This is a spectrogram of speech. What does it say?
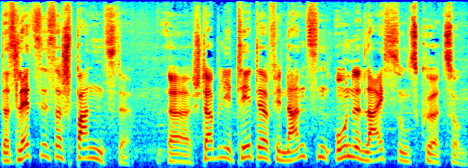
Das letzte ist das Spannendste. Äh, Stabilität der Finanzen ohne Leistungskürzung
